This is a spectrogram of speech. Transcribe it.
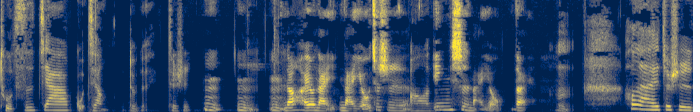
吐司加果酱，对不对？就是嗯嗯嗯，然后还有奶奶油，就是啊英式奶油，对。嗯后来就是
